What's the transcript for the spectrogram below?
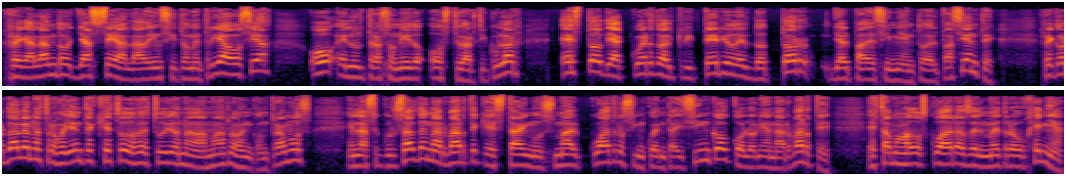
regalando ya sea la densitometría ósea o el ultrasonido osteoarticular. Esto de acuerdo al criterio del doctor y al padecimiento del paciente. Recordarle a nuestros oyentes que estos dos estudios nada más los encontramos en la sucursal de Narvarte que está en Usmal 455, Colonia Narvarte. Estamos a dos cuadras del Metro Eugenia.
